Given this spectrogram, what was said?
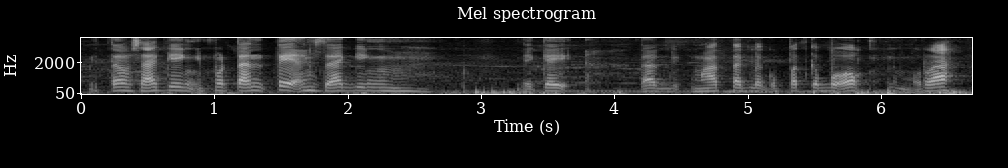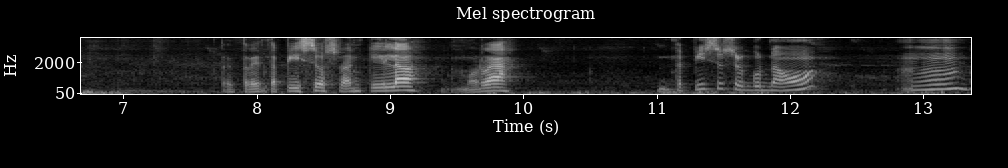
Bitaw saging, importante ang saging. Di kay tag matag lag upat ka buok, mura. Tag 30 pesos ra ang kilo, mura. 30 pesos ra gud na oh. Mm,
